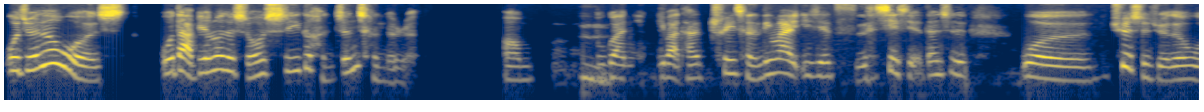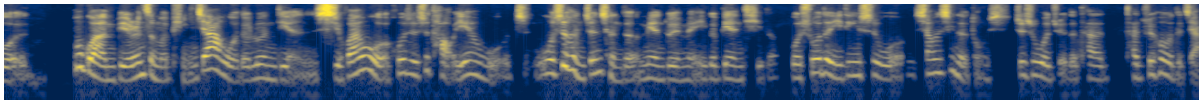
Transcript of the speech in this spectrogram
我觉得我是我打辩论的时候是一个很真诚的人。嗯，不管你你把它吹成另外一些词，谢谢。但是我确实觉得我。不管别人怎么评价我的论点，喜欢我或者是讨厌我，我是很真诚的面对每一个辩题的。我说的一定是我相信的东西，这是我觉得它它最后的价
